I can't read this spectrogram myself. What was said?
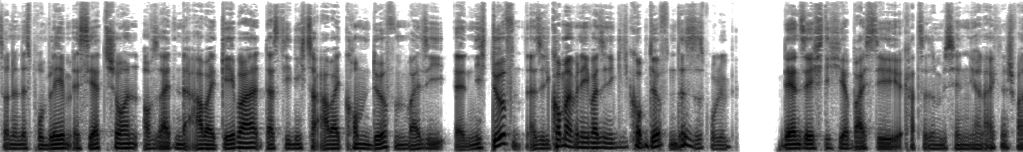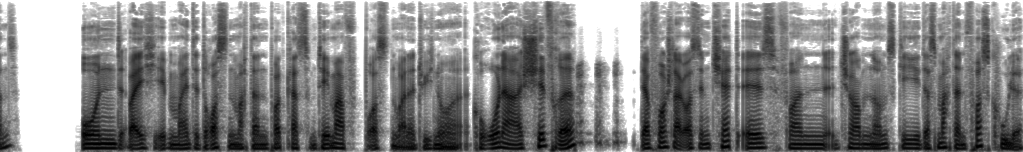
sondern das Problem ist jetzt schon auf Seiten der Arbeitgeber, dass die nicht zur Arbeit kommen dürfen, weil sie äh, nicht dürfen. Also die kommen einfach nicht, weil sie nicht kommen dürfen. Das ist das Problem. In der Hinsicht, hier beißt die Katze so ein bisschen ihren eigenen Schwanz. Und weil ich eben meinte, Drosten macht dann einen Podcast zum Thema. Drosten war natürlich nur Corona-Chiffre. Der Vorschlag aus dem Chat ist von John Nomsky, das macht dann Voskuhle.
